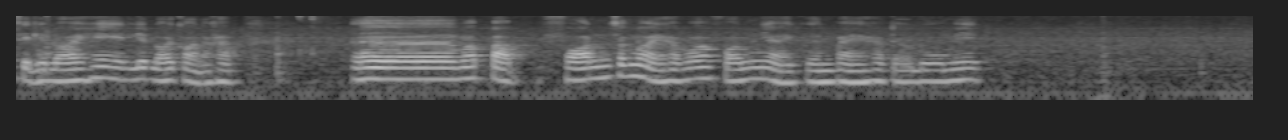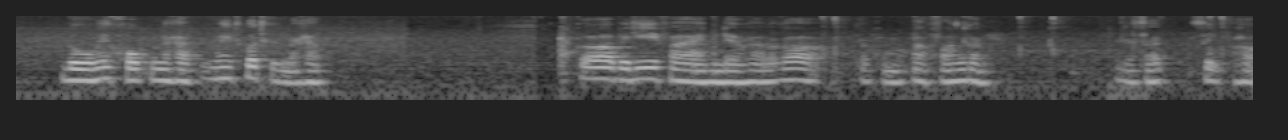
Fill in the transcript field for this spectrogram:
เสร็จเรียบร้อยให้เรียบร้อยก่อนนะครับ เอ่อมาปรับฟอนต์สักหน่อยครับว่าฟอนต์ใหญ่เกินไปครับเดี๋ยวดูไม่ ดูไม่ครบนะครับ ไม่ทั่วถึงนะครับ ก็ไปที่ไฟล์เหมือนเดิมครับ แล้วก็เดี๋ยวผมปรับฟอนต์ก่อน เดี๋ยวสักสิบพอ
